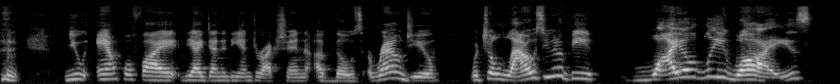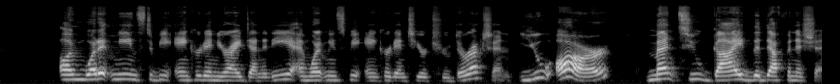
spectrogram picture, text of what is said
you amplify the identity and direction of those around you, which allows you to be wildly wise on what it means to be anchored in your identity and what it means to be anchored into your true direction. You are meant to guide the definition.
